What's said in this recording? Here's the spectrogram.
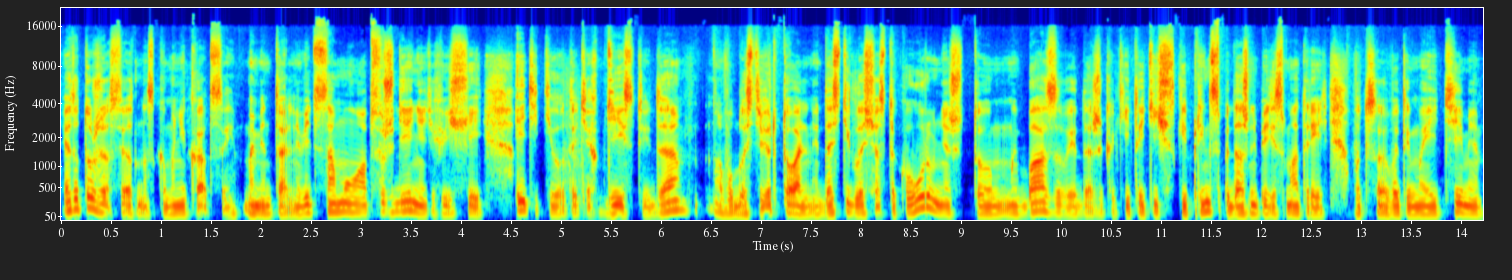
Это тоже связано с коммуникацией моментально. Ведь само обсуждение этих вещей, этики вот этих действий да, в области виртуальной достигло сейчас такого уровня, что мы базовые даже какие-то этические принципы должны пересмотреть. Вот в этой моей теме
